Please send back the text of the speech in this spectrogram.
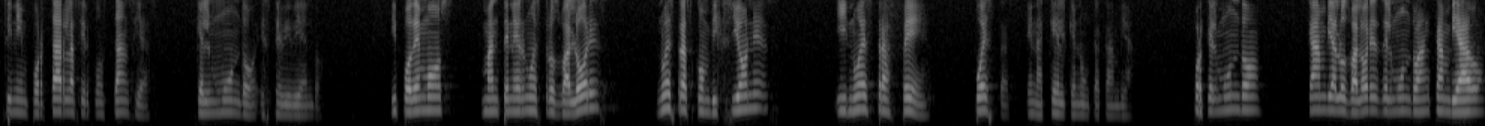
sin importar las circunstancias que el mundo esté viviendo. Y podemos mantener nuestros valores, nuestras convicciones y nuestra fe puestas en aquel que nunca cambia. Porque el mundo cambia, los valores del mundo han cambiado.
